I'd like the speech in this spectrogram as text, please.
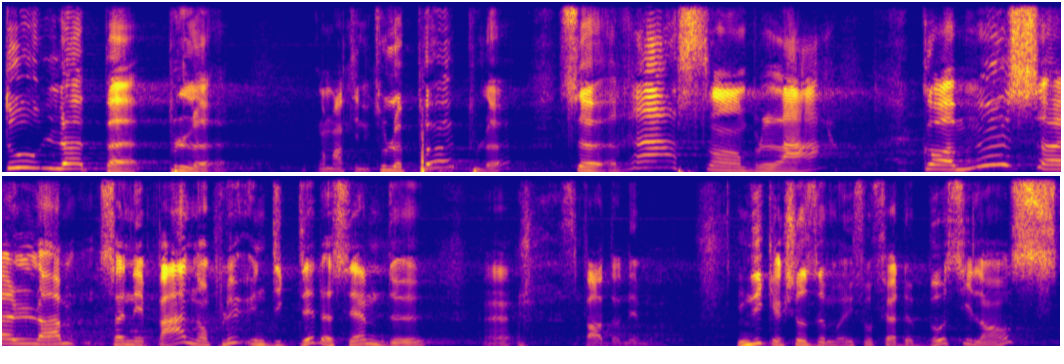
Tout le peuple, en Martinique, tout le peuple se rassembla comme un seul homme. Ce n'est pas non plus une dictée de CM2. Hein? Pardonnez-moi. Il me dit quelque chose de il faut faire de beaux silences,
